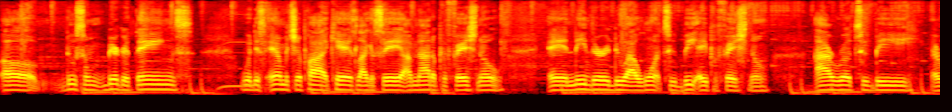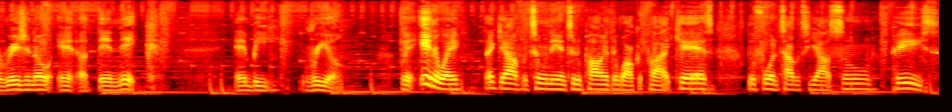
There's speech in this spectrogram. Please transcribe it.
uh, do some bigger things with this amateur podcast. Like I said, I'm not a professional, and neither do I want to be a professional. I want to be original and authentic and be real. But anyway, thank y'all for tuning in to the Paul Anthony Walker podcast. Look forward to talking to y'all soon. Peace.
